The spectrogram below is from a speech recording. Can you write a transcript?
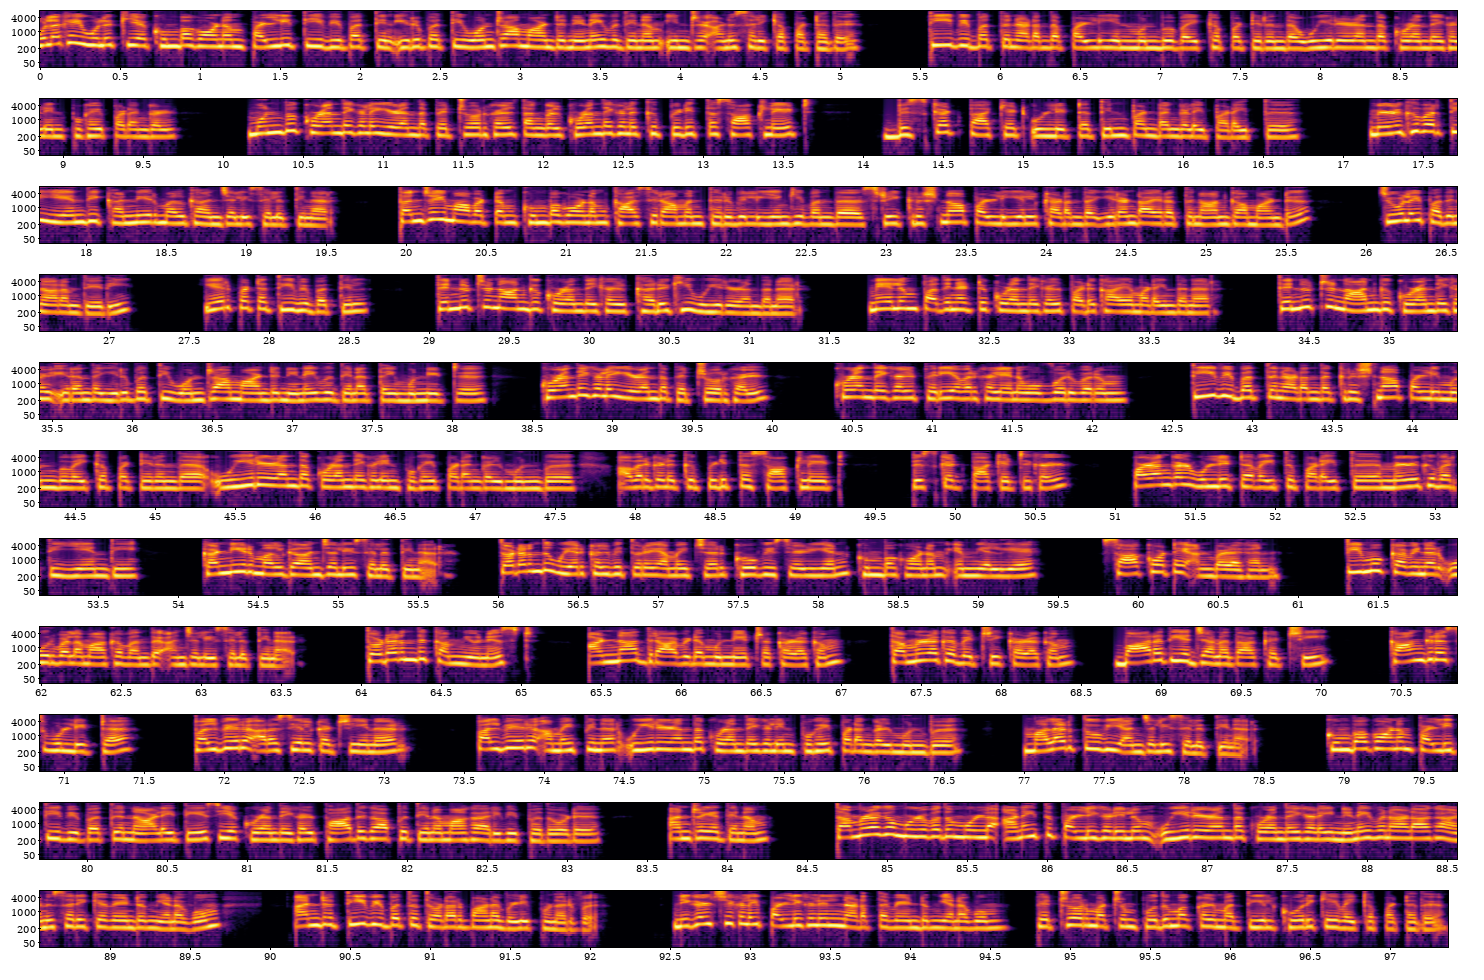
உலகை உலுக்கிய கும்பகோணம் பள்ளி தீ விபத்தின் இருபத்தி ஒன்றாம் ஆண்டு நினைவு தினம் இன்று அனுசரிக்கப்பட்டது. தீ விபத்து நடந்த பள்ளியின் முன்பு வைக்கப்பட்டிருந்த உயிரிழந்த குழந்தைகளின் புகைப்படங்கள். முன்பு குழந்தைகளை இழந்த பெற்றோர்கள் தங்கள் குழந்தைகளுக்கு பிடித்த சாக்லேட் பிஸ்கட் பாக்கெட் உள்ளிட்ட தின்பண்டங்களை படைத்து மெழுகுவர்த்தி ஏந்தி கண்ணீர் மல்க அஞ்சலி செலுத்தினர். தஞ்சை மாவட்டம் கும்பகோணம் காசிராமன் தெருவில் இயங்கி வந்த ஸ்ரீ கிருஷ்ணா பள்ளியில் கடந்த இரண்டாயிரத்து நான்காம் ஆண்டு ஜூலை பதினாறாம் தேதி ஏற்பட்ட தீ விபத்தில் தொன்னூற்று நான்கு குழந்தைகள் கருகி உயிரிழந்தனர். மேலும் பதினெட்டு குழந்தைகள் படுகாயமடைந்தனர். தொன்னூற்று நான்கு குழந்தைகள் இறந்த இருபத்தி ஒன்றாம் ஆண்டு நினைவு தினத்தை முன்னிட்டு குழந்தைகளை இழந்த பெற்றோர்கள் குழந்தைகள் பெரியவர்கள் என ஒவ்வொருவரும் தீ விபத்து நடந்த கிருஷ்ணா பள்ளி முன்பு வைக்கப்பட்டிருந்த உயிரிழந்த குழந்தைகளின் புகைப்படங்கள் முன்பு அவர்களுக்கு பிடித்த சாக்லேட் பிஸ்கட் பாக்கெட்டுகள் பழங்கள் உள்ளிட்ட வைத்து படைத்து மெழுகுவர்த்தி ஏந்தி கண்ணீர் மல்க அஞ்சலி செலுத்தினர். தொடர்ந்து உயர்கல்வித்துறை அமைச்சர் கோவி செழியன் கும்பகோணம் எம்எல்ஏ சாக்கோட்டை அன்பழகன் திமுகவினர் ஊர்வலமாக வந்து அஞ்சலி செலுத்தினர். தொடர்ந்து கம்யூனிஸ்ட் அண்ணா திராவிட முன்னேற்றக் கழகம் தமிழக வெற்றிக் கழகம் பாரதிய ஜனதா கட்சி காங்கிரஸ் உள்ளிட்ட பல்வேறு அரசியல் கட்சியினர் பல்வேறு அமைப்பினர் உயிரிழந்த குழந்தைகளின் புகைப்படங்கள் முன்பு மலர் தூவி அஞ்சலி செலுத்தினர். கும்பகோணம் பள்ளி தீ விபத்து நாளை தேசிய குழந்தைகள் பாதுகாப்பு தினமாக அறிவிப்பதோடு அன்றைய தினம் தமிழகம் முழுவதும் உள்ள அனைத்து பள்ளிகளிலும் உயிரிழந்த குழந்தைகளை நினைவு நாளாக அனுசரிக்க வேண்டும் எனவும் அன்று தீ விபத்து தொடர்பான விழிப்புணர்வு. நிகழ்ச்சிகளை பள்ளிகளில் நடத்த வேண்டும் எனவும் பெற்றோர் மற்றும் பொதுமக்கள் மத்தியில் கோரிக்கை வைக்கப்பட்டது.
